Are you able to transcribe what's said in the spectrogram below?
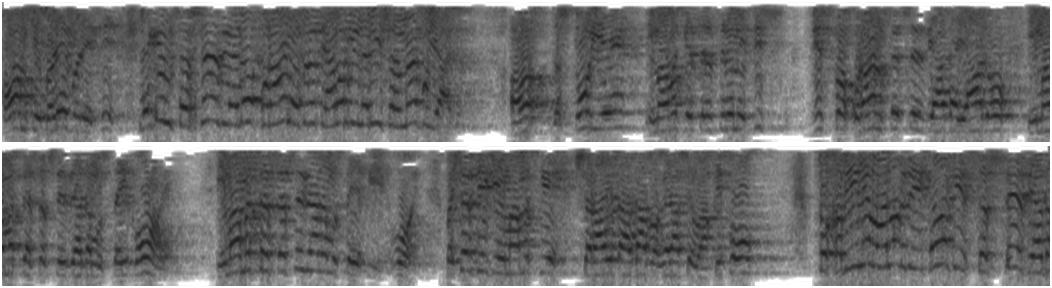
قوم کے بڑے بڑے تھے۔ لیکن سب سے زیادہ قرآن حضرت عمر بن نبی سلمہ کو یاد ہے۔ اور دستور یہ ہے، امامت کے سلسلے میں جس جس کو قرآن سب سے زیادہ یاد ہو، امامت کا سب سے زیادہ مستحق وہ ہے۔ امامت کا سب سے زیادہ مستحق ہے وہ ہے۔ بشر کہ امامت کے شرائط، آداب وغیرہ سے واقف ہو۔ تو قبیلے والوں نے دیکھا کہ سب سے زیادہ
